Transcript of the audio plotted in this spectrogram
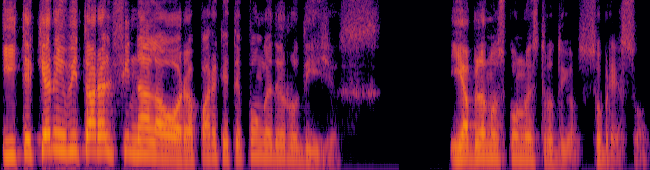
Y te quiero invitar al final ahora para que te ponga de rodillas y hablamos con nuestro Dios sobre eso.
